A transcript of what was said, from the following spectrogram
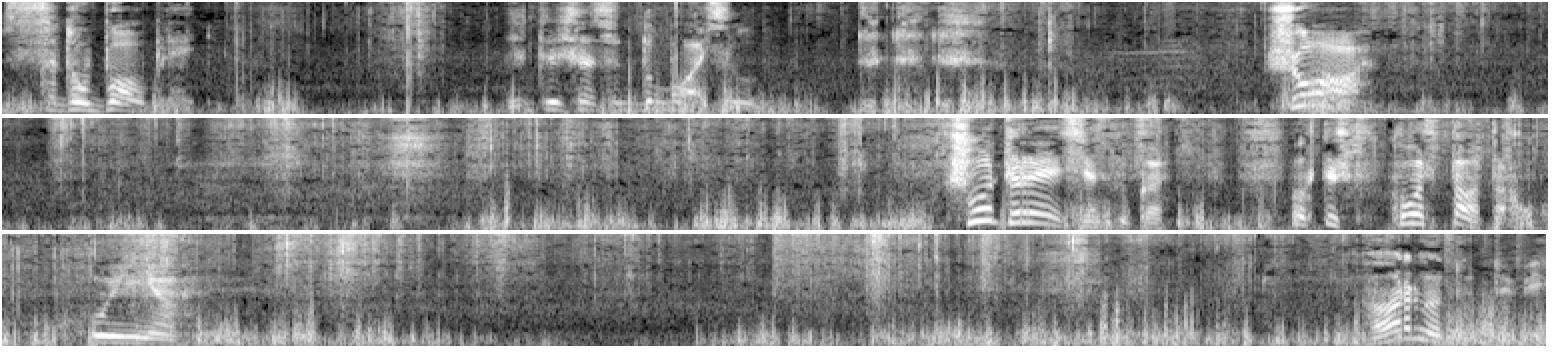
Задовбав, блядь. Ти зараз дубасив. Що? Що треся, сука? Ох ти ж хвостата хуйня. Гарно тут тобі.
